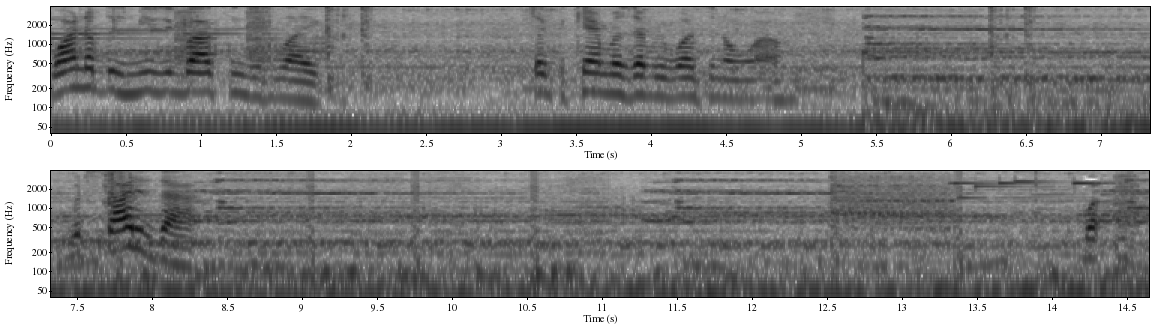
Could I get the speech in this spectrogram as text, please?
Wind up this music box and just like check the cameras every once in a while. Which side is that? What?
